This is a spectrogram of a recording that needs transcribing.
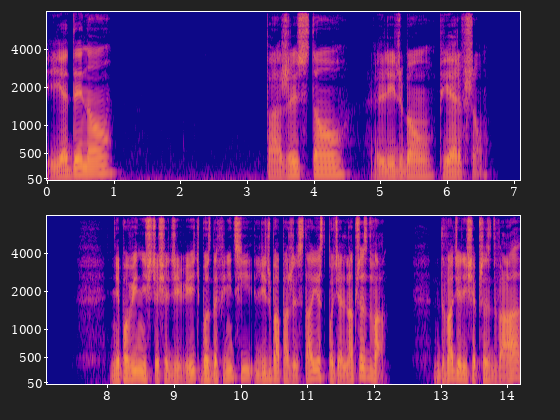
Jedyną parzystą liczbą pierwszą. Nie powinniście się dziwić, bo z definicji liczba parzysta jest podzielna przez 2. 2 dzieli się przez 2,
